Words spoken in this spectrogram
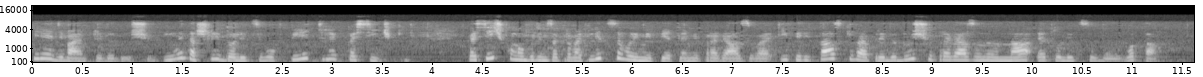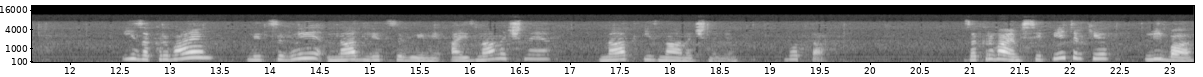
переодеваем предыдущую. И мы дошли до лицевых петель косички. Косичку мы будем закрывать лицевыми петлями, провязывая и перетаскивая предыдущую провязанную на эту лицевую. Вот так. И закрываем лицевые над лицевыми, а изнаночные над изнаночными. Вот так. Закрываем все петельки либо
